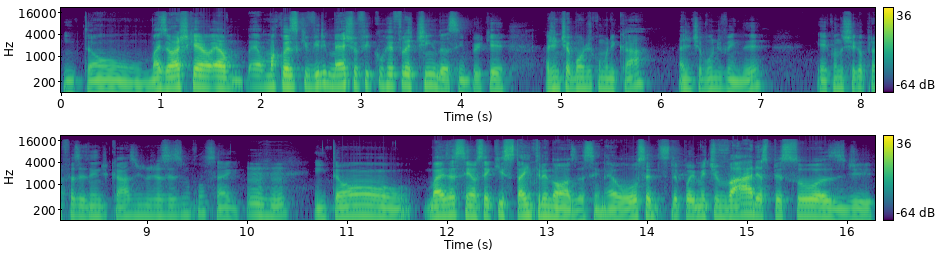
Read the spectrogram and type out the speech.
Então, mas eu acho que é, é, é uma coisa que vira e mexe eu fico refletindo, assim, porque a gente é bom de comunicar, a gente é bom de vender, e aí quando chega para fazer dentro de casa, a gente às vezes não consegue. Uhum. Então, mas assim, eu sei que isso está entre nós, assim, né? Eu ouço esse depoimento de várias pessoas, de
